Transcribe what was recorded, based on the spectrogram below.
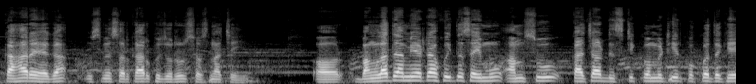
कहाँ रहेगा उसमें सरकार को जरूर सोचना चाहिए और বাংলাতে আমি এটা হইতে চাইমু আমসু কাচার ডিস্ট্রিক্ট কমিটির পক্ষ থেকে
